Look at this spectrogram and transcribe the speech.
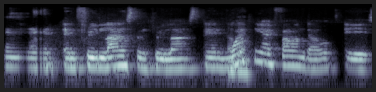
and, and freelanced and freelanced. And one thing i found out is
